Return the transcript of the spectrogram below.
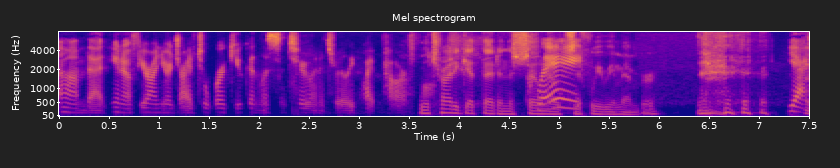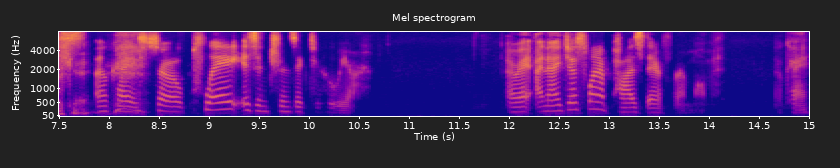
um, that you know if you're on your drive to work you can listen to and it's really quite powerful we'll try to get that in the show play, notes if we remember yes. Okay. okay. So play is intrinsic to who we are. All right. And I just want to pause there for a moment. Okay.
